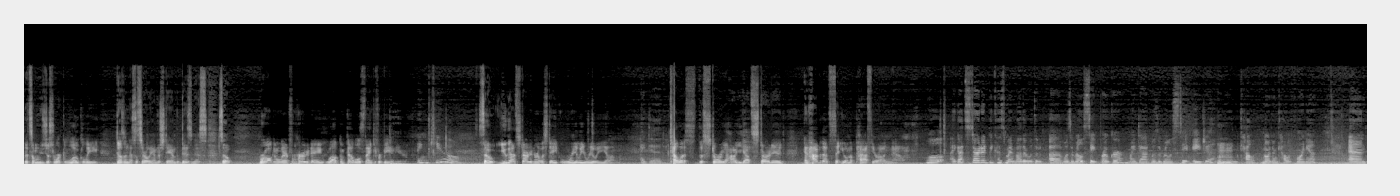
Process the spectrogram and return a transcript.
that someone who's just worked locally doesn't necessarily understand the business. So we're all going to learn from her today. Welcome, Pebbles. Thank you for being here. Thank you. So you got started in real estate really, really young. I did. Tell us the story of how you got started, and how did that set you on the path you're on now? Well, I got started because my mother was a, uh, was a real estate broker. My dad was a real estate agent Mhm. in Cal- Northern California. And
